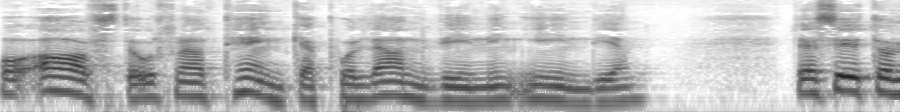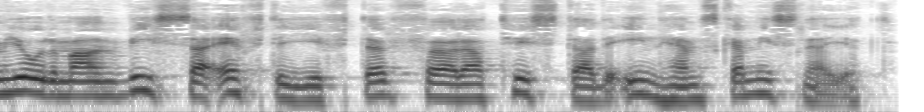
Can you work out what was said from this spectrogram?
och avstod från att tänka på landvinning i Indien. Dessutom gjorde man vissa eftergifter för att tysta det inhemska missnöjet.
